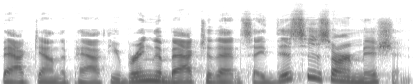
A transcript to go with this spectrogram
back down the path, you bring them back to that and say, this is our mission.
